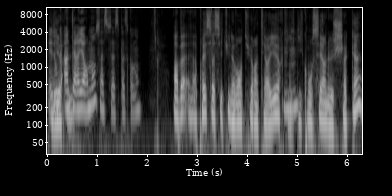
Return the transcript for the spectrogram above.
Et donc intérieurement ça, ça se passe comment? Ah ben, après, ça, c'est une aventure intérieure qui, Mhm. qui concerne chacun.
